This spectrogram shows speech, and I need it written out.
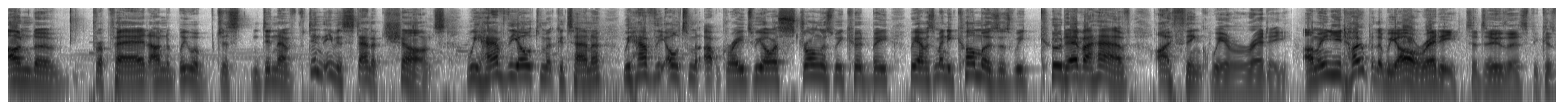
under prepared and we were just didn't have didn't even stand a chance. We have the ultimate katana we have the ultimate upgrades we are as strong as we could be we have as many combos as we could ever have. I think we're ready. I mean you'd hope that we are ready to do this because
